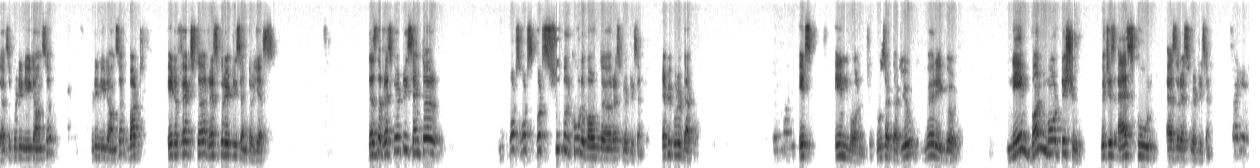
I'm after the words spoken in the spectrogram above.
That's a pretty neat answer. Pretty neat answer, but it affects the respiratory center, yes. Does the respiratory center, what's, what's, what's super cool about the respiratory center? Let me put it that way. It's involuntary. Who said that? You? Very good. Name one more tissue which is as cool as the respiratory center. Cardiac.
